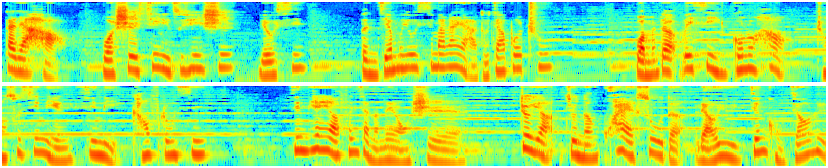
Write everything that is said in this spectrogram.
大家好，我是心理咨询师刘欣。本节目由喜马拉雅独家播出。我们的微信公众号“重塑心灵心理康复中心”。今天要分享的内容是：这样就能快速的疗愈惊恐焦虑。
